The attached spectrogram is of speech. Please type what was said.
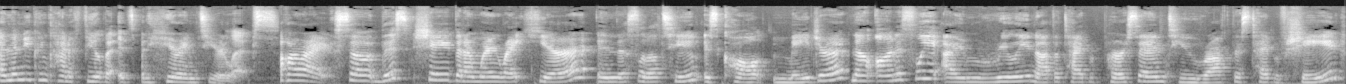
and then you can kind of feel that it's adhering to your lips. Alright, so this shade that I'm wearing right here in this little tube is called Major. Now honestly, I'm really not the type of person to rock this type of shade.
